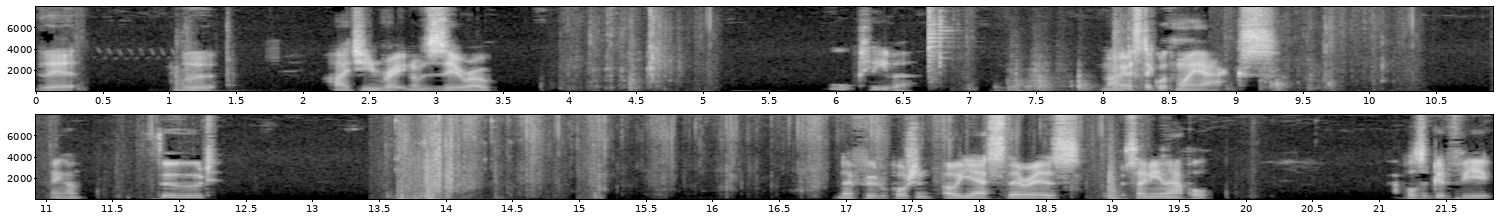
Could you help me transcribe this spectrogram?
the, hygiene rating of zero. Ooh, cleaver. Now I'm gonna stick with my axe. Hang on. Food. No food repulsion? Oh yes, there is. It's only an apple. Apples are good for you.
